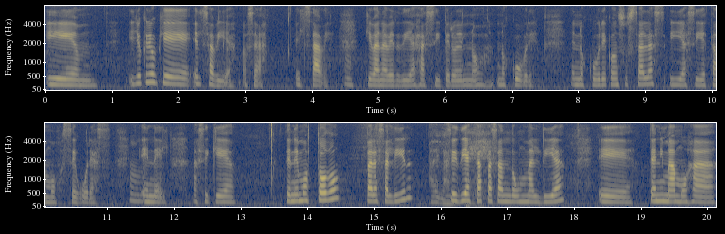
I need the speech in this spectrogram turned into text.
Y, mm, y yo creo que Él sabía, o sea, Él sabe Mm. que van a haber días así, pero Él nos, nos cubre. Él nos cubre con sus alas y así estamos seguras Mm. en Él. Así que tenemos todo para salir. Adelante. Si hoy día estás pasando un mal día, eh, te animamos a,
